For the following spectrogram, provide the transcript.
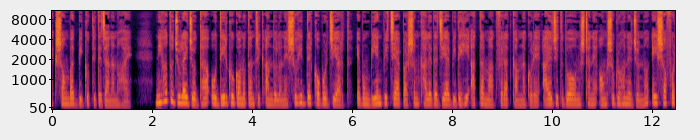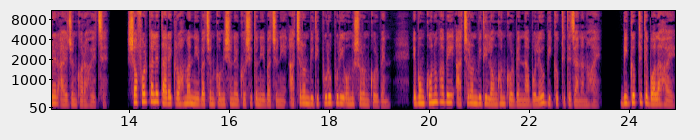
এক সংবাদ বিজ্ঞপ্তিতে জানানো হয় নিহত জুলাই যোদ্ধা ও দীর্ঘ গণতান্ত্রিক আন্দোলনে শহীদদের কবর জিয়ার্থ এবং বিএনপির চেয়ারপারসন খালেদা জিয়ার বিদেহী আত্মার মাগফেরাত কামনা করে আয়োজিত দোয়া অনুষ্ঠানে অংশগ্রহণের জন্য এই সফরের আয়োজন করা হয়েছে। সফরকালে তারেক রহমান নির্বাচন কমিশনের ঘোষিত নির্বাচনী আচরণবিধি পুরোপুরি অনুসরণ করবেন এবং কোনোভাবেই আচরণবিধি লঙ্ঘন করবেন না বলেও বিজ্ঞপ্তিতে জানানো হয়। বিজ্ঞপ্তিতে বলা হয়,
